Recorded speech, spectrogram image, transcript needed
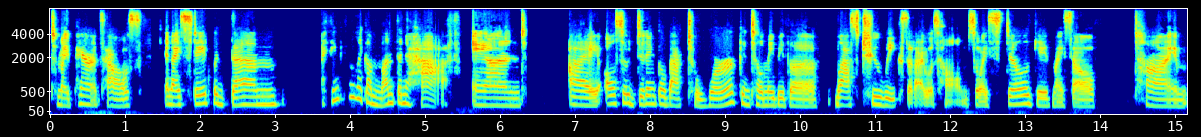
to my parents' house and I stayed with them, I think for like a month and a half. And I also didn't go back to work until maybe the last two weeks that I was home. So I still gave myself time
